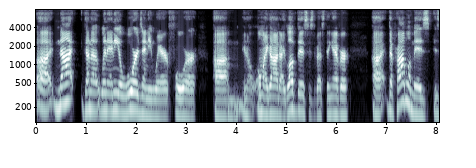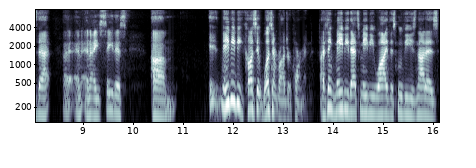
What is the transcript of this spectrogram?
uh, not gonna win any awards anywhere for um, you know, oh my God, I love this. It's the best thing ever. Uh, the problem is, is that, uh, and and I say this, um, it, maybe because it wasn't Roger Corman. I think maybe that's maybe why this movie is not as.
